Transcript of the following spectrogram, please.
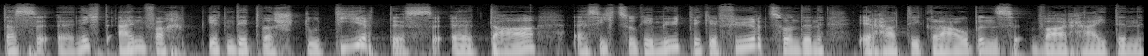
das äh, nicht einfach irgendetwas Studiertes äh, da äh, sich zu Gemüte geführt, sondern er hat die Glaubenswahrheiten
